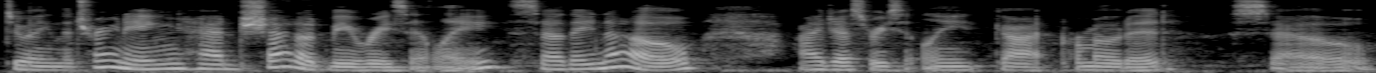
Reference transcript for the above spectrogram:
doing the training had shadowed me recently, so they know I just recently got promoted. So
